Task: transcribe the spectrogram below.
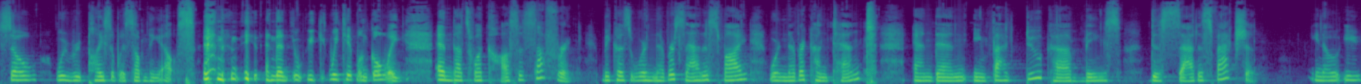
So we replace it with something else, and then, and then we we keep on going, and that's what causes suffering because we're never satisfied, we're never content, and then in fact dukkha means dissatisfaction. You know, you,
